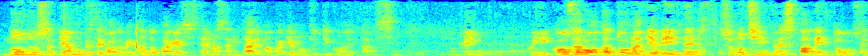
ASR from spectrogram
noi non sappiamo queste cose perché tanto paga il sistema sanitario, ma paghiamo tutti con le tasse. Ok? Quindi cosa ruota attorno al diabete sono cifre spaventose.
